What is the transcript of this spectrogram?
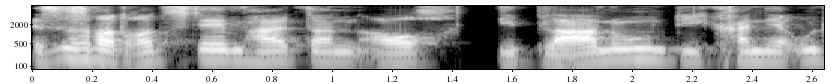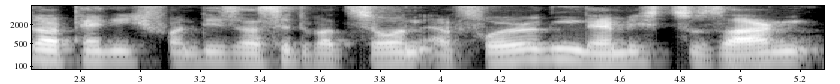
Es ist aber trotzdem halt dann auch die Planung, die kann ja unabhängig von dieser Situation erfolgen, nämlich zu sagen,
